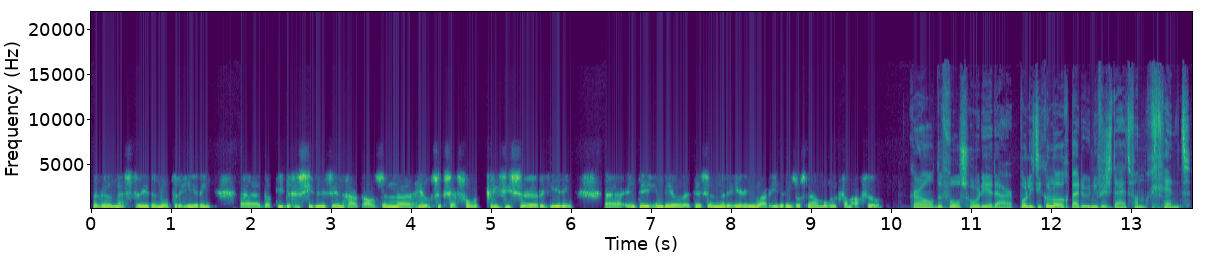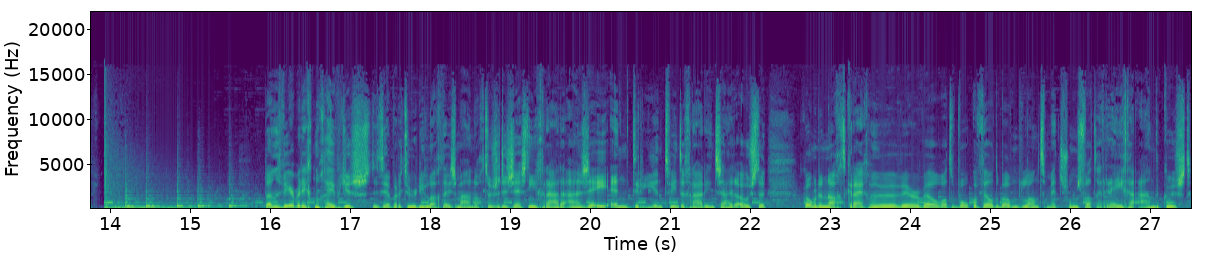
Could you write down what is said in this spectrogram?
Wilmens II, de noodregering, dat die de geschiedenis ingaat als een uh, heel succesvolle crisisregering. Uh, Integendeel, het is een regering waar iedereen zo snel mogelijk van af wil. Carl de Vos hoorde je daar, politicoloog bij de Universiteit van Gent. Dan het weerbericht nog eventjes. De temperatuur die lag deze maandag tussen de 16 graden aan zee en 23 graden in het zuidoosten. Komende nacht krijgen we weer wel wat wolkenvelden boven het land met soms wat regen aan de kust.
